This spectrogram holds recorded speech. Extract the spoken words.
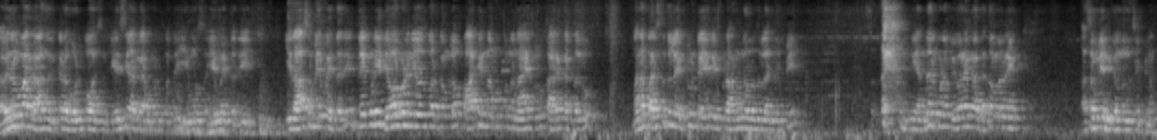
రవీంద్ర కుమార్ కాదు ఇక్కడ ఓడిపోవాల్సిన కేసీఆర్ గారు ఓడిపోతే ఏమో ఏమవుతుంది ఈ రాష్ట్రం ఏమవుతుంది లేకుంటే ఈ దేవరగొండ నియోజకవర్గంలో పార్టీని నమ్ముకున్న నాయకులు కార్యకర్తలు మన పరిస్థితులు ఎట్టుంటాయి రేపు రానున్న రోజులు అని చెప్పి మీ అందరు కూడా వివరంగా గతంలోనే అసెంబ్లీ ఎన్నికల్లో చెప్పినాం.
